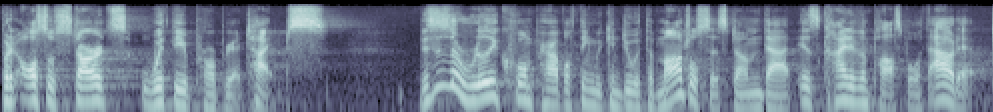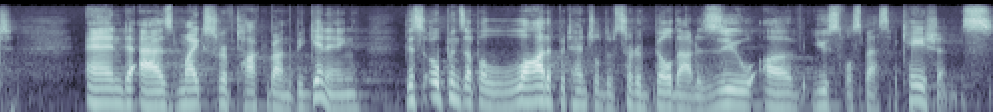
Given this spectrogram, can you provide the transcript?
but it also starts with the appropriate types. This is a really cool and powerful thing we can do with the module system that is kind of impossible without it. And as Mike sort of talked about in the beginning, this opens up a lot of potential to sort of build out a zoo of useful specifications.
